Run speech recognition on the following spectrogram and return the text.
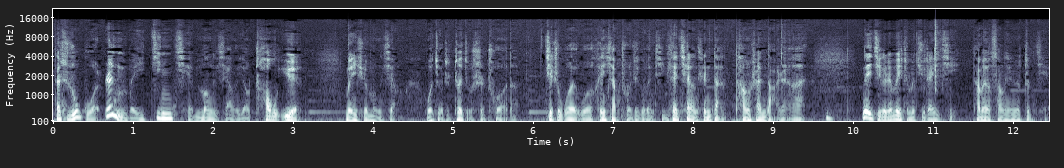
但是如果认为金钱梦想要超越文学梦想，我觉得这就是错的。其实我我很想说这个问题。你看前两天打唐山打人案，那几个人为什么聚在一起？他们要商量着挣钱。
